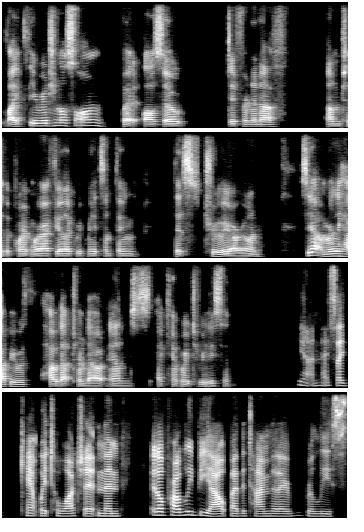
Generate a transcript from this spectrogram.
like the original song, but also different enough um, to the point where I feel like we've made something that's truly our own. So yeah, I'm really happy with how that turned out, and I can't wait to release it. Yeah, nice. I can't wait to watch it. And then it'll probably be out by the time that I release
